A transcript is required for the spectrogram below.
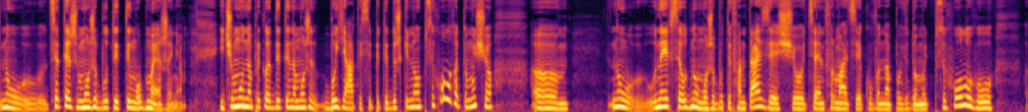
ну, це теж може бути тим обмеженням. І чому, наприклад, дитина може боятися піти до шкільного психолога, тому що ем, ну, у неї все одно може бути фантазія, що ця інформація, яку вона повідомить психологу, е,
